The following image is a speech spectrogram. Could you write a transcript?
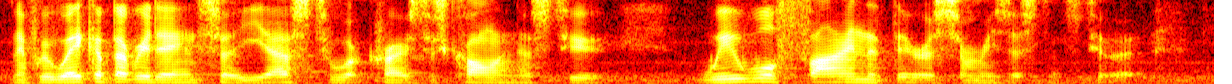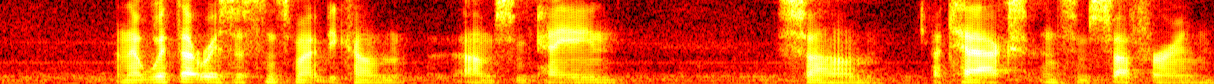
And if we wake up every day and say yes to what Christ is calling us to, we will find that there is some resistance to it. And that with that resistance might become um, some pain, some attacks, and some suffering.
